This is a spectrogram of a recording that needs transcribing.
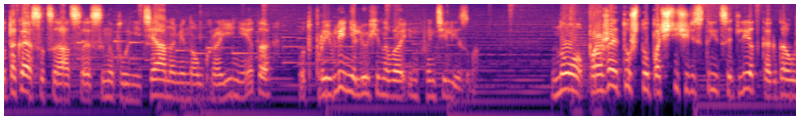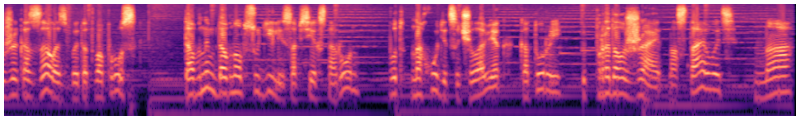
Вот такая ассоциация с инопланетянами на Украине – это вот проявление Лехиного инфантилизма. Но поражает то, что почти через 30 лет, когда уже, казалось бы, этот вопрос давным-давно обсудили со всех сторон, вот находится человек, который продолжает настаивать на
